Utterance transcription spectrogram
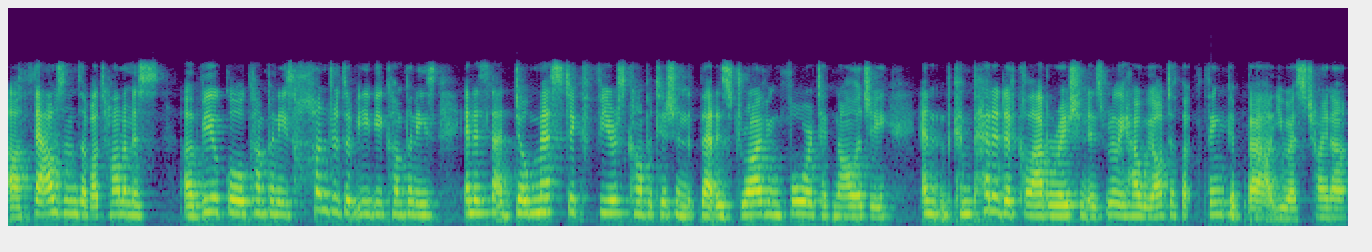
uh, thousands of autonomous uh, vehicle companies, hundreds of EV companies, and it's that domestic fierce competition that is driving forward technology And competitive collaboration is really how we ought to th think about US China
